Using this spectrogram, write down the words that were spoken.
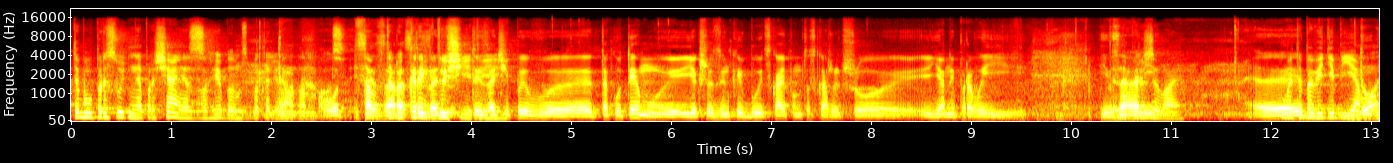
Ти був присутній на прощання з загиблим з батальйону Донбас. От І там в тебе крик ти, душі. Ти твій. зачепив е, таку тему. Якщо дзвінки будуть скайпом, то скажуть, що я не правий. І, і Не переживай. Е, Ми тебе відіб'ємо. До...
